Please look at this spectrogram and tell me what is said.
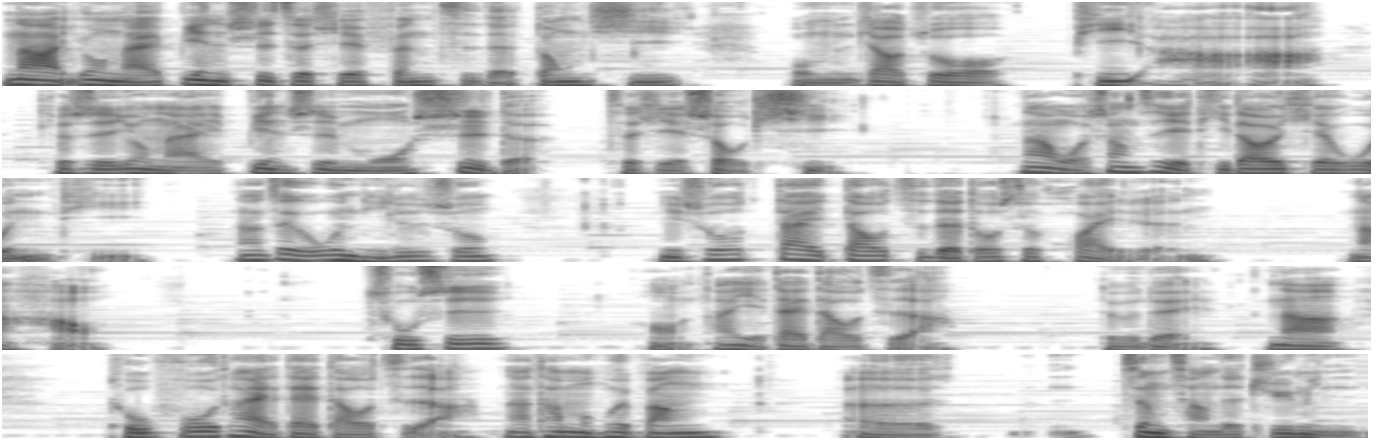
那用来辨识这些分子的东西，我们叫做 PRR，就是用来辨识模式的这些受器。那我上次也提到一些问题，那这个问题就是说，你说带刀子的都是坏人，那好，厨师哦，他也带刀子啊，对不对？那屠夫他也带刀子啊，那他们会帮呃正常的居民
